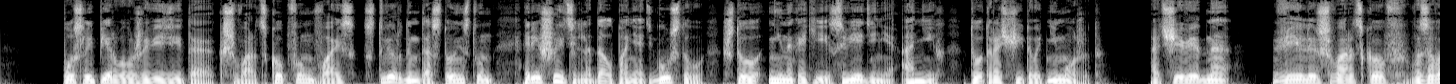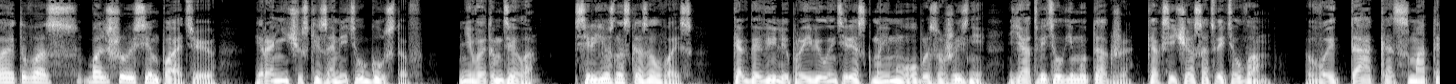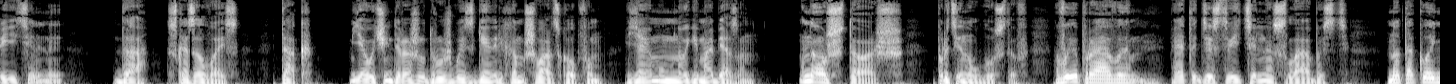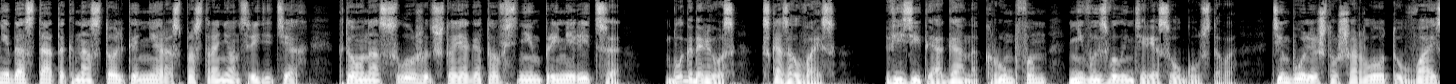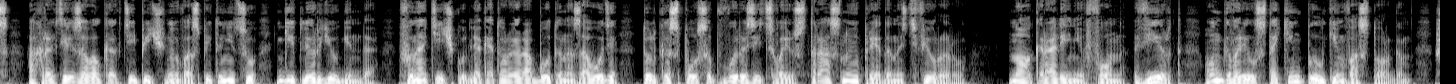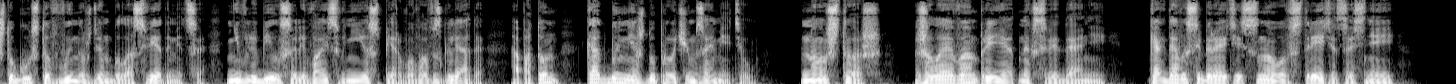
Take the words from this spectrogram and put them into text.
После первого же визита к Шварцкопфам Вайс с твердым достоинством решительно дал понять Густаву, что ни на какие сведения о них тот рассчитывать не может. «Очевидно, Вилли Шварцкопф вызывает у вас большую симпатию», — иронически заметил Густав. «Не в этом дело», — серьезно сказал Вайс. «Когда Вилли проявил интерес к моему образу жизни, я ответил ему так же, как сейчас ответил вам». «Вы так осмотрительны?» «Да», — сказал Вайс. «Так, я очень дорожу дружбой с Генрихом Шварцкопфом. Я ему многим обязан». «Ну что ж», — протянул Густав, — «вы правы, это действительно слабость». Но такой недостаток настолько не распространен среди тех, кто у нас служит, что я готов с ним примириться». «Благодарю вас», — сказал Вайс. Визит Иоганна к Румпфам не вызвал интереса у Густава. Тем более, что Шарлотту Вайс охарактеризовал как типичную воспитанницу Гитлер-Югенда, фанатичку, для которой работа на заводе — только способ выразить свою страстную преданность фюреру — но о Каролине фон Вирт он говорил с таким пылким восторгом, что Густав вынужден был осведомиться, не влюбился ли Вайс в нее с первого взгляда, а потом как бы, между прочим, заметил. «Ну что ж, желаю вам приятных свиданий. Когда вы собираетесь снова встретиться с ней?»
